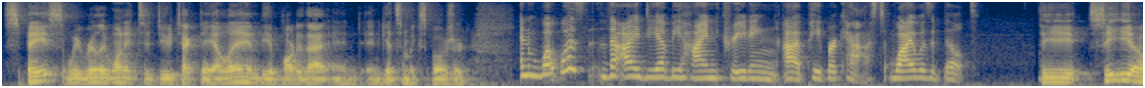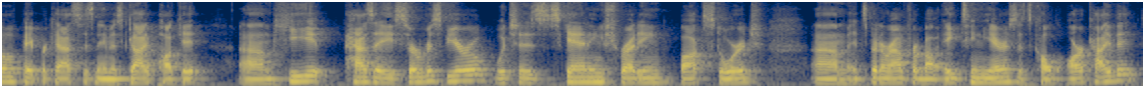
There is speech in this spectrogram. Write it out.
space, we really wanted to do Tech Day LA and be a part of that and and get some exposure. And what was the idea behind creating uh, Papercast? Why was it built? The CEO of Papercast, his name is Guy Puckett. Um, he has a service bureau, which is scanning, shredding, box storage. Um, it's been around for about 18 years. It's called Archive It.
